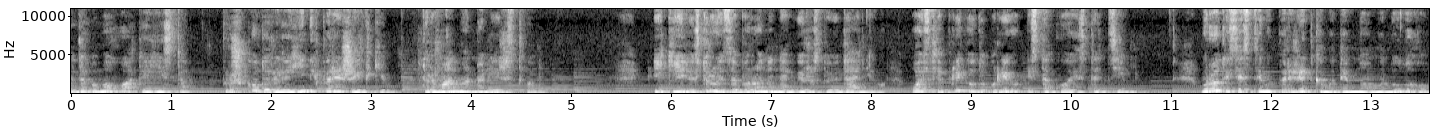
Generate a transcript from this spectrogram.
На допомогу атеїстам, про шкоду релігійних пережитків, дурман марновірства, які ілюструють заборону на віросповідання. Ось для прикладу уривок із такої статті. Боротися з цими пережитками темного минулого,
